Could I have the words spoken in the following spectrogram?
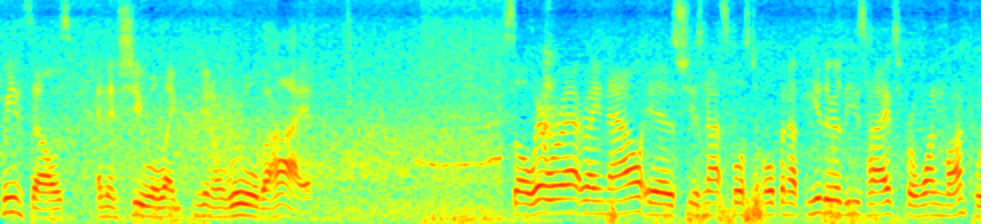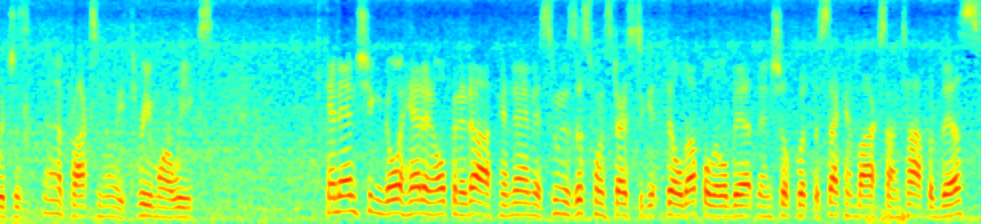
queen cells, and then she will like, you know, rule the hive. So where we're at right now is she's not supposed to open up either of these hives for one month, which is eh, approximately three more weeks. And then she can go ahead and open it up, and then as soon as this one starts to get filled up a little bit, then she'll put the second box on top of this,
